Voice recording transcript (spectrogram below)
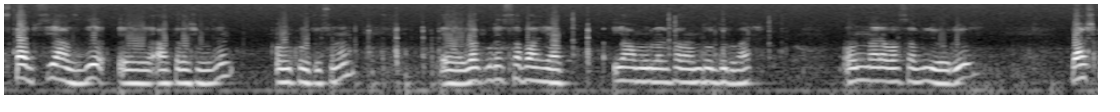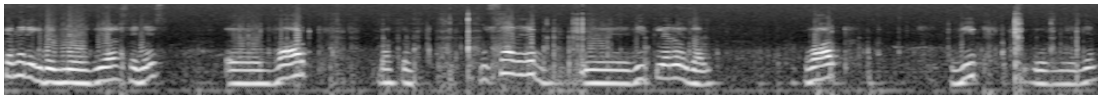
Skype'si yazdı e, arkadaşımızın. Onun kurucusunun. E, bak burada sabah yap yağmurları falan durdur var. Onlara basabiliyoruz. Başka nereye gidebiliyoruz derseniz e, Warp bakın bu sadece e, VIP'lere özel. Warp VIP görmeyelim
